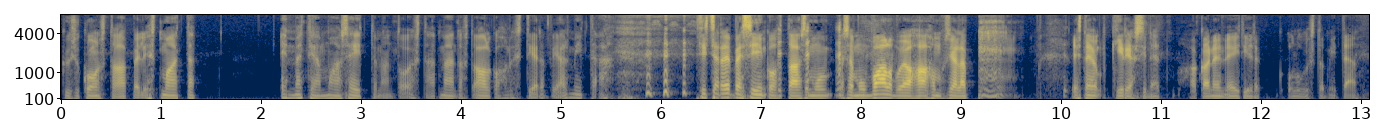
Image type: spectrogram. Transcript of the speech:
kysyi konstaapelista. Mä että en mä tiedä, mä oon 17, että mä en tosta alkoholista tiedä vielä mitään. Sitten se repesi siinä kohtaa se mun, se mun valvojahahmo siellä, ja sitten kirjasi sinne, että Hakanen ei tiedä oluista mitään.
